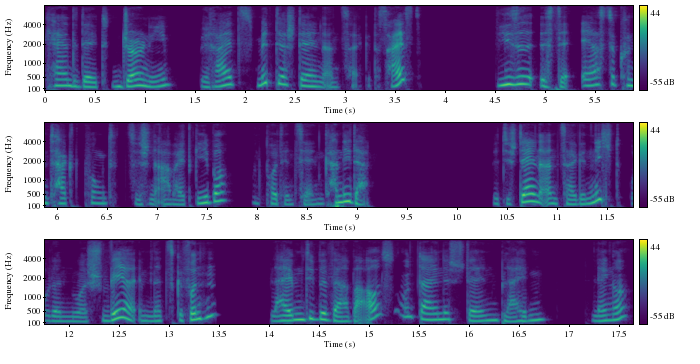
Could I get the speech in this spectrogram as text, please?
Candidate Journey bereits mit der Stellenanzeige. Das heißt, diese ist der erste Kontaktpunkt zwischen Arbeitgeber und potenziellen Kandidaten. Wird die Stellenanzeige nicht oder nur schwer im Netz gefunden, bleiben die Bewerber aus und deine Stellen bleiben länger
